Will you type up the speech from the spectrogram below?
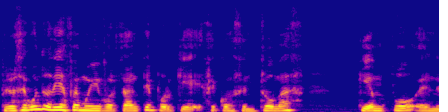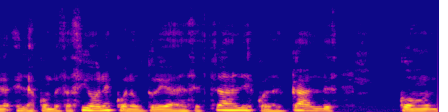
Pero el segundo día fue muy importante porque se concentró más tiempo en, las conversaciones con autoridades ancestrales, con alcaldes, con,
